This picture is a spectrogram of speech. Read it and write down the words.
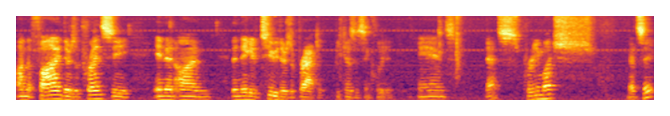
on the 5, there's a parenthesis. And then on the negative 2, there's a bracket because it's included. And that's pretty much, that's it.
